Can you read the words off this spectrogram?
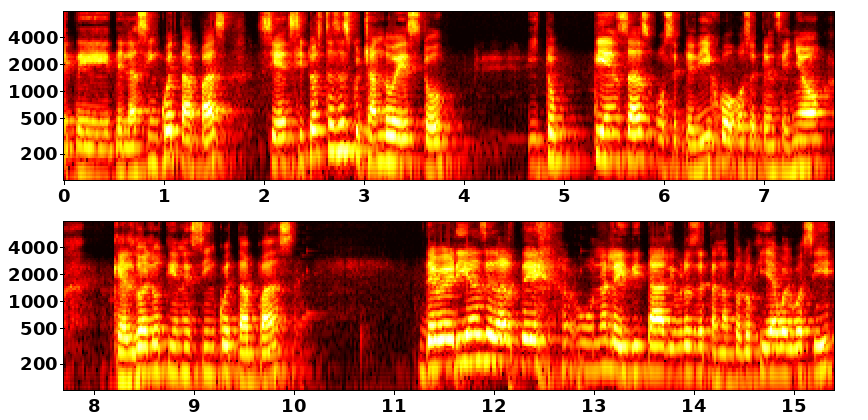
eh, de, de las cinco etapas. Si, si tú estás escuchando esto y tú piensas o se te dijo o se te enseñó que el duelo tiene cinco etapas, deberías de darte una leidita a libros de tanatología o algo así,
